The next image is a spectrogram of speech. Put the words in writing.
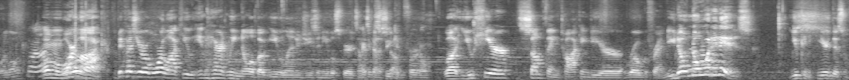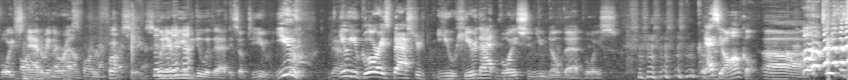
warlock. Warlock? I'm a Warlock. Because you're a warlock, you inherently know about evil energies and evil spirits and I this can kind of speak stuff. infernal. Well, you hear something talking to your rogue friend. You don't know what it is. You can hear this voice Oh, nattering around. For fuck's perception sakes. there. Whenever you do with that, it's up to you. You! You, you glorious bastard! You hear that voice and you know that voice. That's your uncle. Uh, Jesus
